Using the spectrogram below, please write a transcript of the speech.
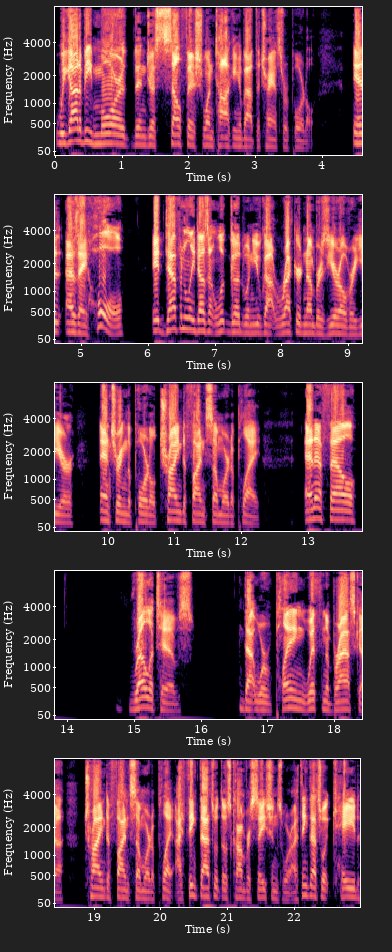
We got to be more than just selfish when talking about the transfer portal. It, as a whole, it definitely doesn't look good when you've got record numbers year over year entering the portal trying to find somewhere to play. NFL relatives that were playing with Nebraska trying to find somewhere to play. I think that's what those conversations were. I think that's what Cade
